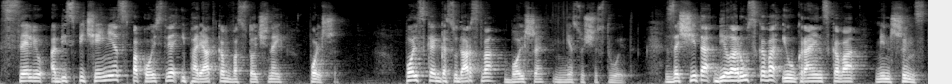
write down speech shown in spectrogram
«С целью обеспечения спокойствия и порядка в Восточной Польше». Польское государство больше не существует. Защита белорусского и украинского меньшинств.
